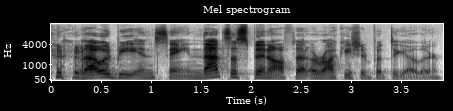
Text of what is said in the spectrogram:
that would be insane. That's a spin-off that Araki should put together.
